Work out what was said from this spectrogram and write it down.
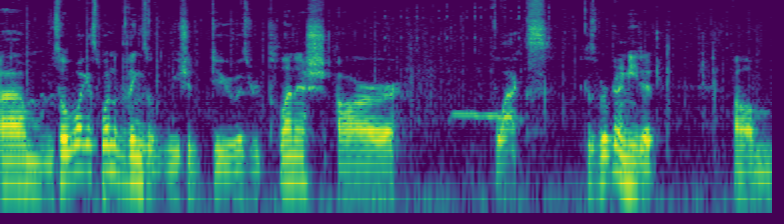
Um, so I guess one of the things that we should do is replenish our flax, because we're going to need it um,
